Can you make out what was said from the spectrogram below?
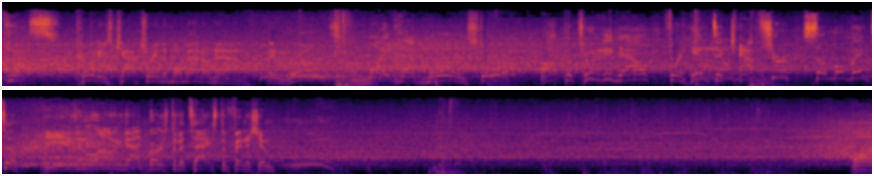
Ruthless. Cody's capturing the momentum now. And Rhodes might have more in store. Opportunity now for him to capture some momentum. He isn't allowing that burst of attacks to finish him. Oh,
